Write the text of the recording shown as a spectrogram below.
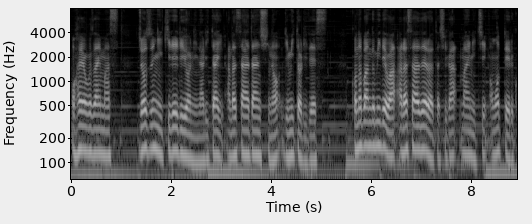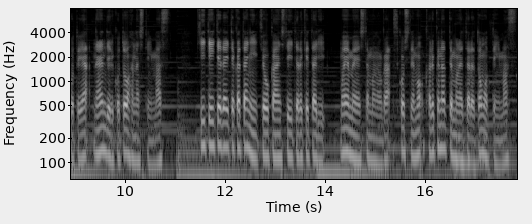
おはようございます。上手に生きれるようになりたいアラサー男子のディミトリです。この番組ではアラサーである私が毎日思っていることや悩んでいることを話しています。聞いていただいた方に共感していただけたりもやもやしたものが少しでも軽くなってもらえたらと思っています。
